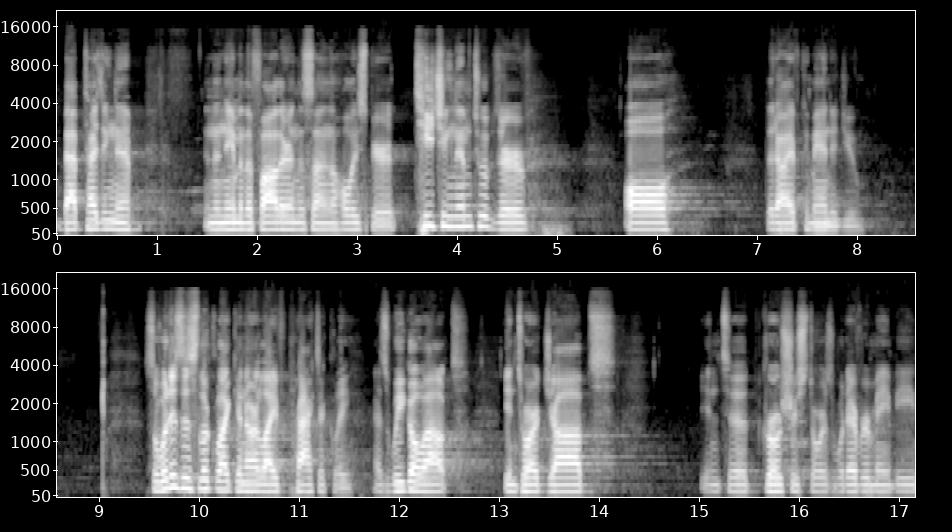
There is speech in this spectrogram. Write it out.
baptizing them in the name of the Father and the Son and the Holy Spirit, teaching them to observe all that I have commanded you. So, what does this look like in our life practically as we go out into our jobs, into grocery stores, whatever it may be?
